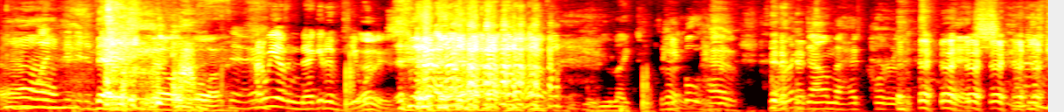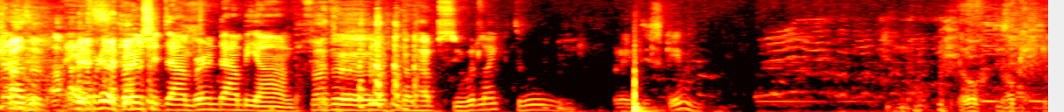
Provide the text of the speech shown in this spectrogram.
ah, one minute of There's no more. How do we have negative viewers? Would you like to try? People have burned down the headquarters of Twitch because of us. If we're gonna burn shit down, burn down beyond. Father, perhaps you would like to play this game. Oh, okay.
